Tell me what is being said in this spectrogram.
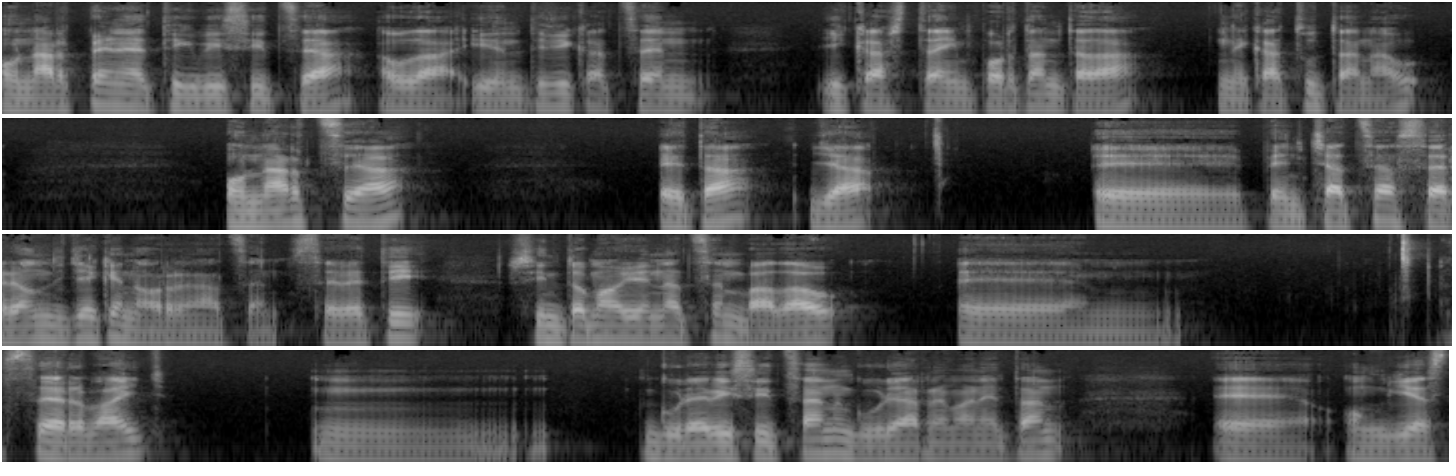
onarpenetik bizitzea, hau da, identifikatzen ikastea importanta da, nekatuta hau, onartzea, eta ja, e, pentsatzea zerre onditeken horrenatzen. Ze beti, sintoma horien atzen badau, e, zerbait mm, gure bizitzan, gure harremanetan e, ongi ez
